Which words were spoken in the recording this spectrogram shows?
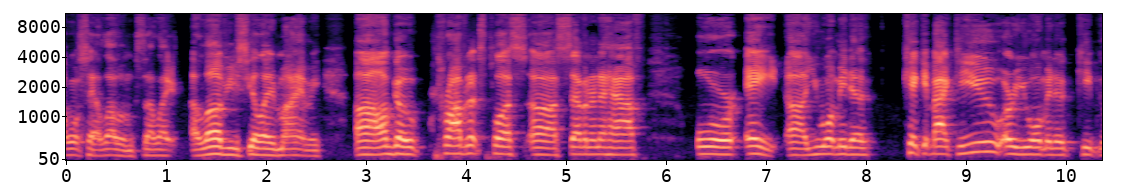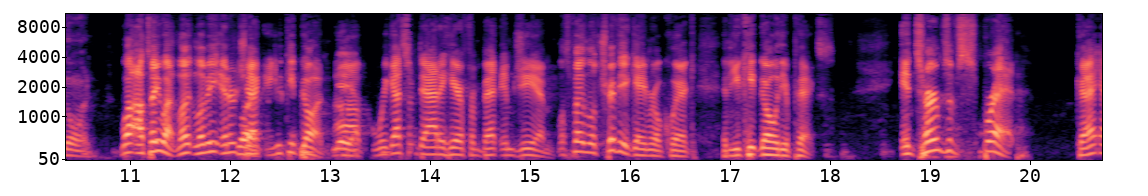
I won't say I love them because I like I love UCLA and Miami. Uh, I'll go Providence plus, uh, seven and a half or eight. Uh, you want me to kick it back to you, or you want me to keep going? Well, I'll tell you what. Let, let me interject. You keep going. Yeah. Uh, we got some data here from BetMGM. Let's play a little trivia game real quick, and you keep going with your picks. In terms of spread, okay,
